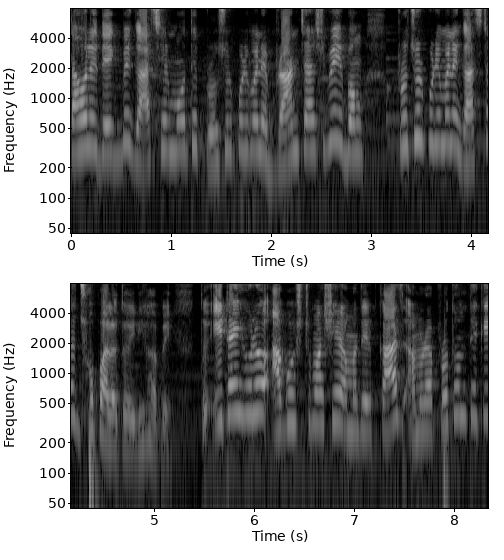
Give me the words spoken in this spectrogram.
তাহলে দেখবে গাছের মধ্যে প্রচুর পরিমাণে ব্রাঞ্চ আসবে এবং প্রচুর পরিমাণে গাছটা ঝোপালো তৈরি হবে। তো এটাই হলো আগস্ট মাসের আমাদের কাজ। আমরা প্রথম থেকে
